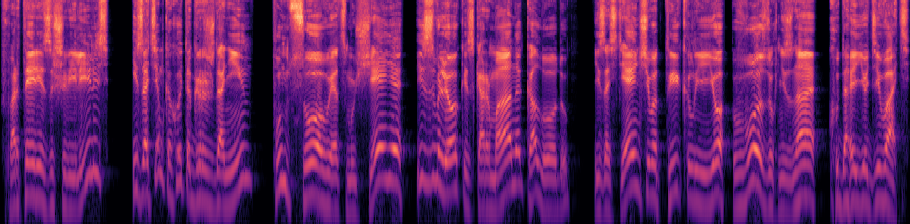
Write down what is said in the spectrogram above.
В портере зашевелились, и затем какой-то гражданин, пунцовый от смущения, извлек из кармана колоду и застенчиво тыкал ее в воздух, не зная, куда ее девать.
